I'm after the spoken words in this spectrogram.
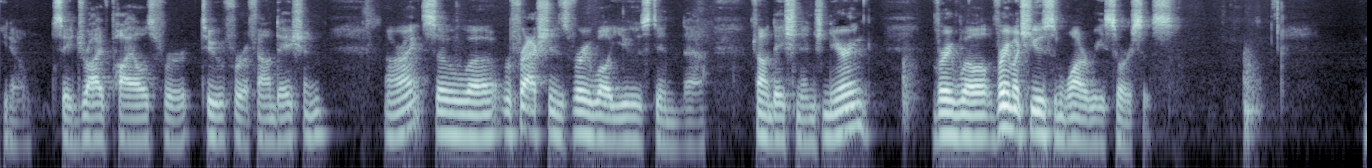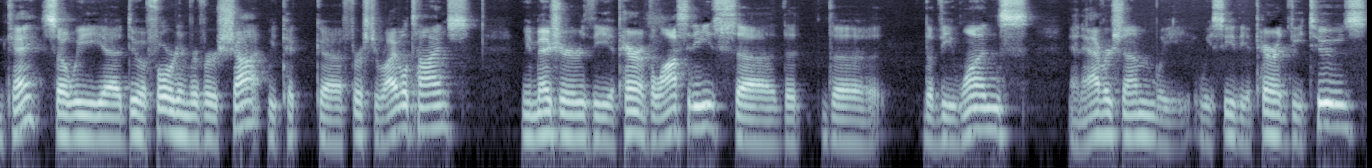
you know say drive piles for to for a foundation. All right, so uh, refraction is very well used in uh, foundation engineering, very well, very much used in water resources. Okay, so we uh, do a forward and reverse shot. We pick uh, first arrival times. We measure the apparent velocities, uh, the the the v1s, and average them. We we see the apparent v2s.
